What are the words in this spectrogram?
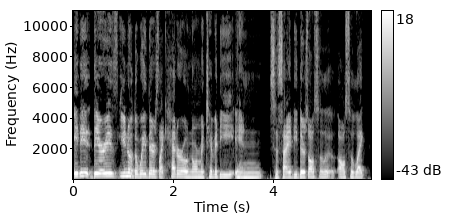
it is there is you know the way there's like heteronormativity in society. There's also also like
